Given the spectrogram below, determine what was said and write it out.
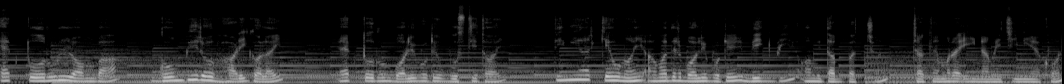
এক তরুণ লম্বা, গম্ভীর ও ভারী গলায় এক তরুণ বলিউডে উপস্থিত হয়। তিনি আর কেউ নয় আমাদের বলিউডের বিগ বি অমিতাভ বচ্চন, যাকে আমরা এই নামে চিনি এখন।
